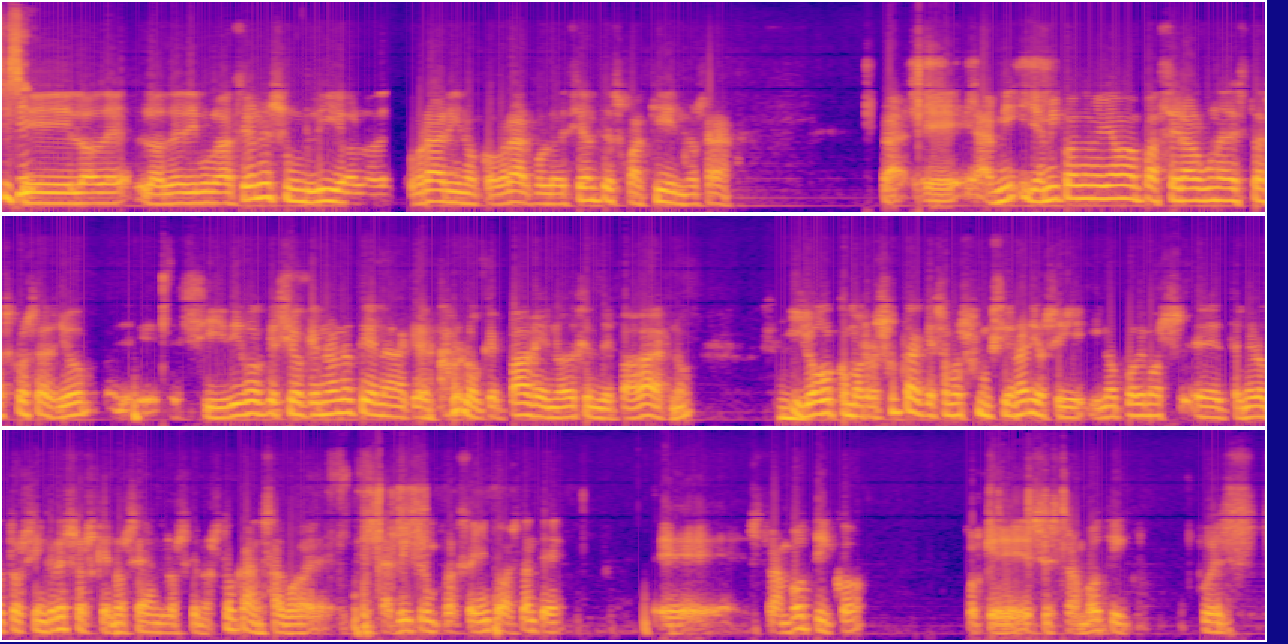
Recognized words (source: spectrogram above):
Sí, sí. Y lo de, lo de divulgación es un lío, lo de cobrar y no cobrar, pues lo decía antes Joaquín, o sea, eh, a mí, y a mí cuando me llaman para hacer alguna de estas cosas, yo, eh, si digo que sí o que no, no tiene nada que ver con lo que paguen, no dejen de pagar, ¿no? Y luego, como resulta que somos funcionarios y, no podemos eh, tener otros ingresos que no sean los que nos tocan, salvo eh, servir un procedimiento bastante eh, estrambótico, porque es estrambótico, pues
